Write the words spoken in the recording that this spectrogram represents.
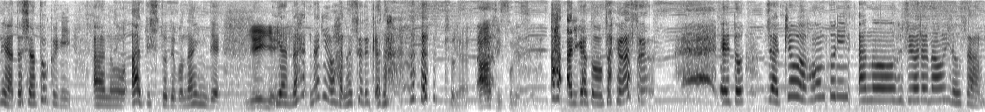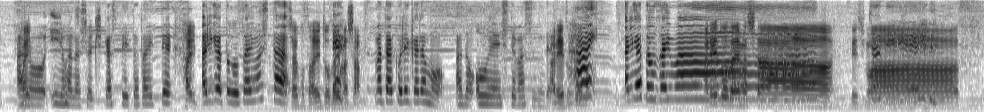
ね私は特にあのアーティストでもないんでいえいえいやな何を話せるかなといやアーティストですよ。あありがとうございます。えっとじゃあ今日は本当にあの藤原直弘さんあの、い、いお話を聞かせていただいてはい。ありがとうございましたこち。らこそありがとうございました。またこれからもあの応援してますんで。ありがとうございますはい、ありがとうございます。ありがとうございました。失礼します。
